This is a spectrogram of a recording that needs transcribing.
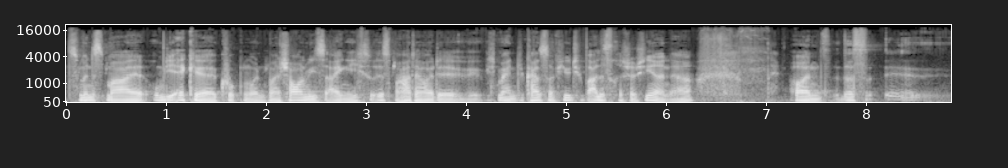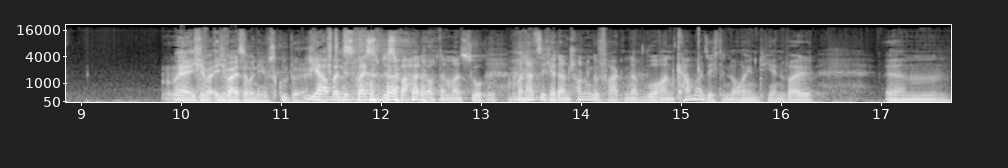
zumindest mal um die Ecke gucken und mal schauen, wie es eigentlich so ist. Man hat ja heute, ich meine, du kannst auf YouTube alles recherchieren, ja. Und das, äh, naja, ich, ich weiß aber nicht, ob es gut oder schlecht ist. Ja, aber das weißt du, das war halt auch damals so. Man hat sich ja dann schon gefragt, na, woran kann man sich denn orientieren? Weil ähm,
